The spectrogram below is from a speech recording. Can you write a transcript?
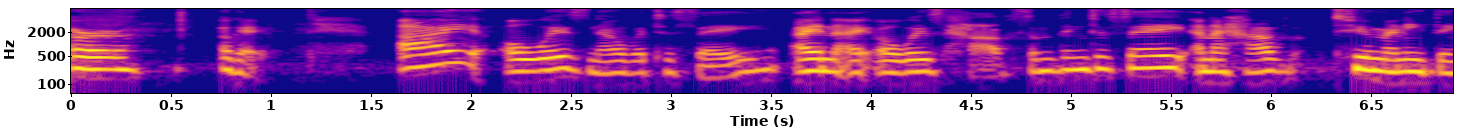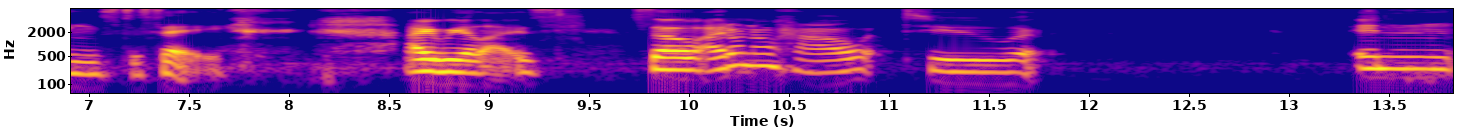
or okay. I always know what to say, and I always have something to say, and I have too many things to say. I realized. So I don't know how to in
